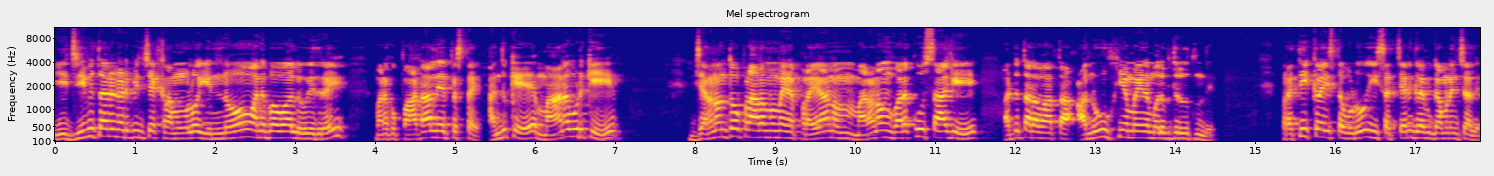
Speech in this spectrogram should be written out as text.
ఈ జీవితాన్ని నడిపించే క్రమంలో ఎన్నో అనుభవాలు ఎదురై మనకు పాఠాలు నేర్పిస్తాయి. అందుకే మానవుడికి జననంతో ప్రారంభమైన ప్రయాణం మరణం వరకు సాగి అటు తర్వాత అనూహ్యమైన మలుపు తిరుగుతుంది. ప్రతి క్రైస్తవుడు ఈ సత్యాన్ని గమనించాలి.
